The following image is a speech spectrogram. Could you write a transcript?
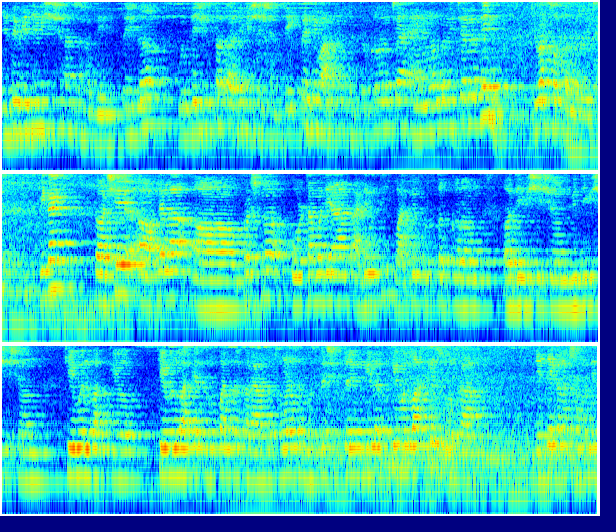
इथे विधिविशेषणाचा शब्द येईल तर इथं उद्देश अधिविशेषण. एक तर हे वाक्य पृथक्करणच्या अँगलनं विचारलं जाईल किंवा स्वतंत्र विचारलं जाईल. ठीक आहे? तर असे आपल्याला प्रश्न कोर्टामध्ये आज आले होते. वाक्य पृथक्करण अधिविशेषण विधिविशेषण केवळ वाक्य केवळ वाक्याचं रूपांतर करा. तर थोडंसं दुसरं शब्द येऊन गेलं. केवळ वाक्यच ओळखा येते का लक्षामध्ये?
